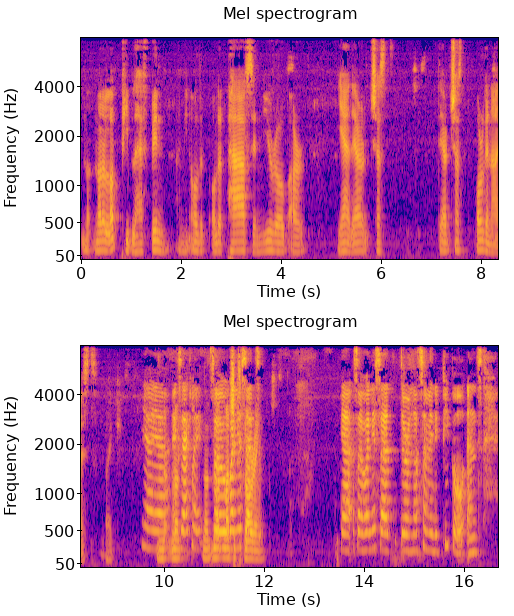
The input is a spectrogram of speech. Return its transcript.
not, not a lot of people have been. I mean, all the all the paths in Europe are, yeah, they are just they are just organized. Like Yeah, yeah, Not- not- exactly. not, so when you said yeah, so when you said there are not so many people, and uh,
